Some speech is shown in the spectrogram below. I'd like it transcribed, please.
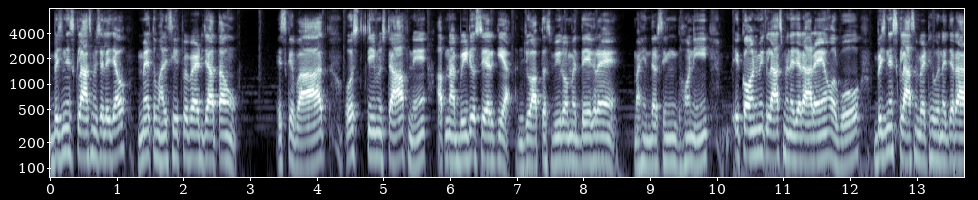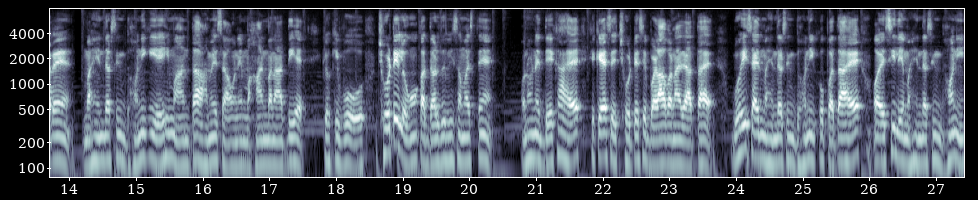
बिज़नेस क्लास में चले जाओ, मैं तुम्हारी सीट पर बैठ जाता हूँ। इसके बाद उस टीम स्टाफ ने अपना वीडियो शेयर किया, जो आप तस्वीरों में देख रहे हैं। महेंद्र सिंह धोनी इकोनॉमी क्लास में नज़र आ रहे हैं और वो बिज़नेस क्लास में बैठे हुए नज़र आ रहे हैं। महेंद्र सिंह धोनी की यही मानता हमेशा उन्हें महान बनाती है, क्योंकि वो छोटे लोगों का दर्द भी समझते हैं। उन्होंने देखा है कि कैसे छोटे से बड़ा बना जाता है। वही शायद महेंद्र सिंह धोनी को पता है, और इसीलिए महेंद्र सिंह धोनी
